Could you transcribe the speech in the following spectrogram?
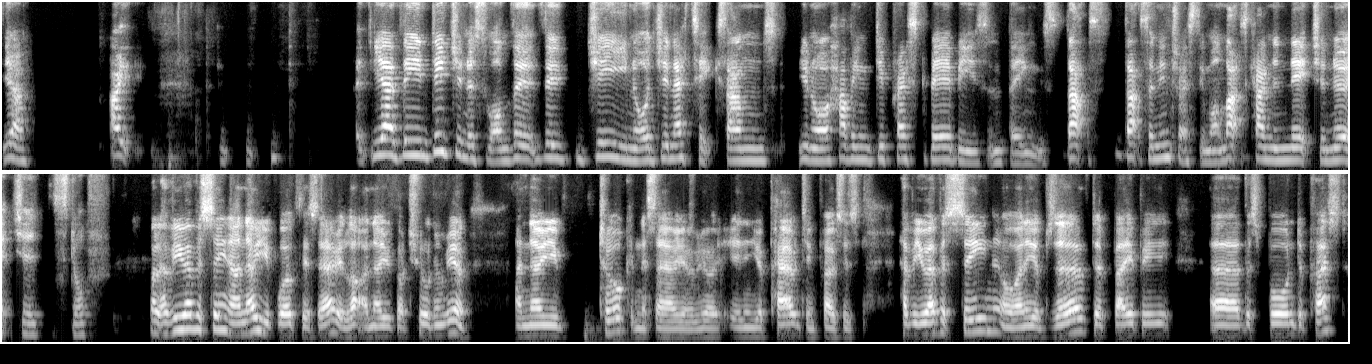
Yeah. I yeah the indigenous one the the gene or genetics and you know having depressed babies and things that's that's an interesting one. That's kind of nature nurture stuff. Well have you ever seen i know you've worked this area a lot i know you've got children with you i know you talk in this area in your parenting process. Have you ever seen or any observed a baby uh, that's born depressed?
